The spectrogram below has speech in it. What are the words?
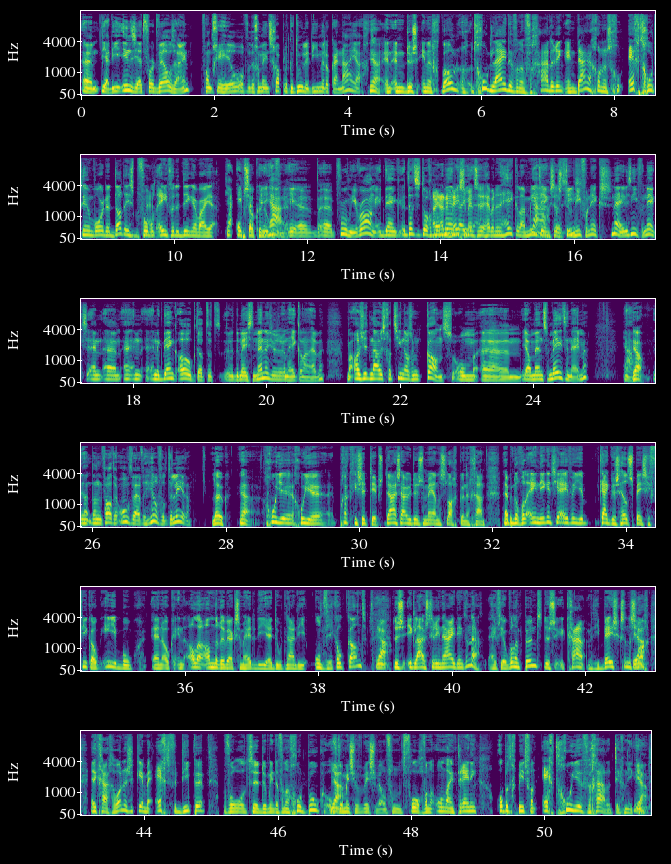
Eh, ja, die je inzet voor het welzijn van het geheel of de gemeenschappelijke doelen die je met elkaar najaagt. Ja, en, en dus in een gewoon het goed leiden van een vergadering en daar gewoon eens goed, echt goed in worden, dat is bijvoorbeeld een van de dingen waar je Ja, op zou kunnen ja, oefenen. eh, eh, prove me wrong. Ik denk, dat is toch Nou ja, de meeste je- mensen hebben een hekel aan meetings, dat is natuurlijk niet voor niks. Nee, dat is niet voor niks. En, ehm, en, en ik denk ook dat het, de meeste managers er een hekel aan hebben. Maar als je het nou eens gaat zien als een kans om ehm, jouw mensen mee te nemen. Ja, Ja. Dan, dan valt er ongetwijfeld heel veel te leren. Leuk. Ja, goede, goede praktische tips. Daar zou je dus mee aan de slag kunnen gaan. Dan heb ik nog wel één dingetje even. Je kijkt dus heel specifiek ook in je boek en ook in alle andere werkzaamheden die jij doet naar die ontwikkelkant. Ja. Dus ik luister hiernaar. Ik denk, nou, heeft hij ook wel een punt. Dus ik ga met die basics aan de Ja. slag. En ik ga gewoon eens een keer me echt verdiepen. Bijvoorbeeld eh, door middel van een goed boek. Of Ja. door misschien, misschien wel van het volgen van een online training. Op het gebied van echt goede vergadertechnieken. Ja.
